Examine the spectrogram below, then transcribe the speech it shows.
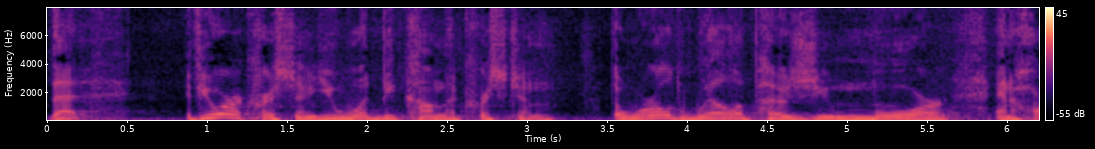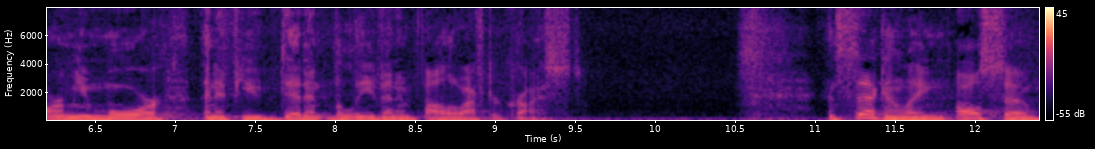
that if you are a Christian, you would become a Christian. The world will oppose you more and harm you more than if you didn't believe in and follow after Christ. And secondly, also,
